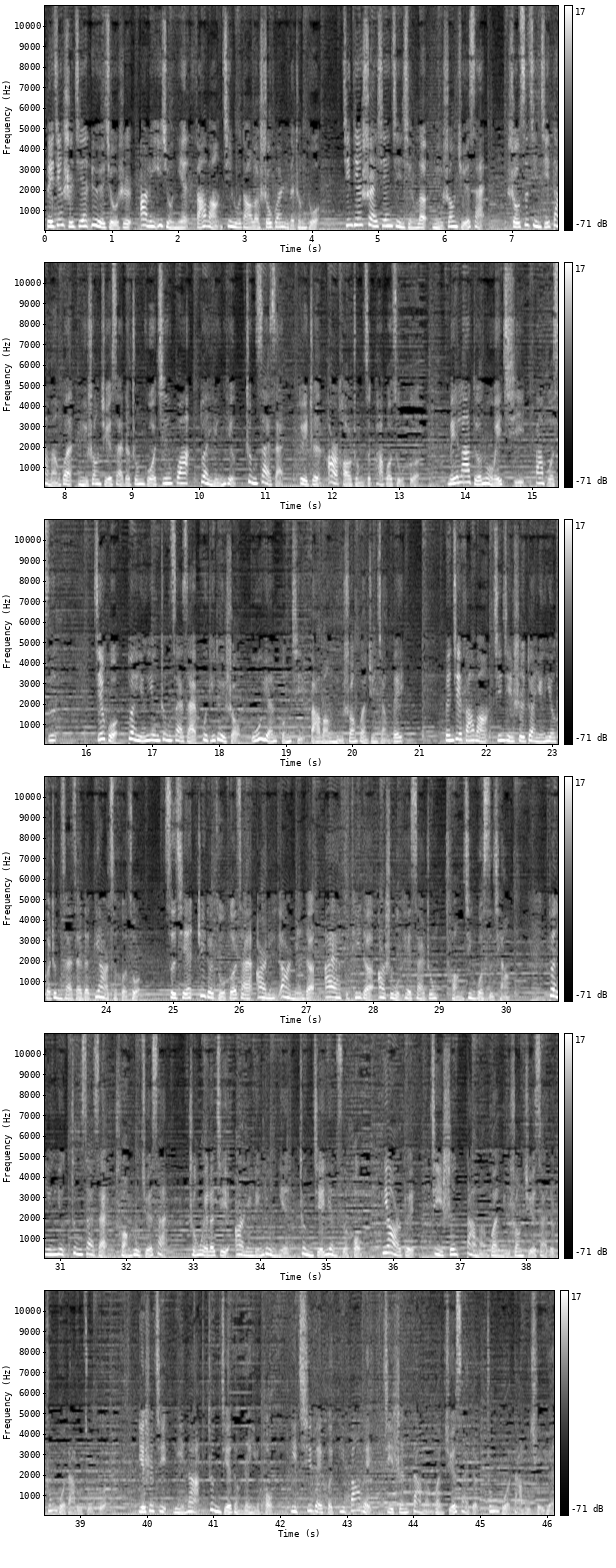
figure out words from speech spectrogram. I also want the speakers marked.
Speaker 1: 北京时间六月九日，二零一九年法网进入到了收官日的争夺。今天率先进行了女双决赛，首次晋级大满贯女双决赛的中国金花段莹莹、郑赛赛对阵二号种子跨国组合梅拉德诺维奇、巴博斯。结果，段莹莹、郑赛赛不敌对手，无缘捧起法网女双冠军奖杯。本届法网仅仅是段莹莹和郑赛赛的第二次合作。此前，这对组合在二零一二年的 IFT 的二十五 K 赛中闯进过四强。段莹莹、郑赛赛闯入决赛，成为了继二零零六年郑洁燕子后第二对跻身大满贯女双决赛的中国大陆组合，也是继李娜、郑洁等人以后第七位和第八位跻身大满贯决赛的中国大陆球员。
